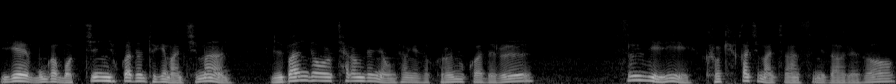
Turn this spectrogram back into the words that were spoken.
이게 뭔가 멋진 효과들은 되게 많지만 일반적으로 촬영된 영상에서 그런 효과들을 쓸 일이 그렇게까지 많지는 않습니다. 그래서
